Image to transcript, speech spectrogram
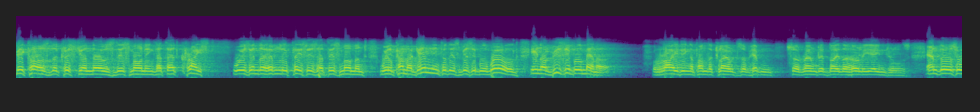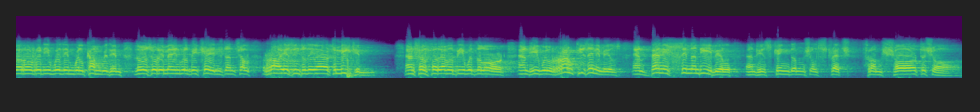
Because the Christian knows this morning that that Christ who is in the heavenly places at this moment will come again into this visible world in a visible manner riding upon the clouds of heaven, surrounded by the holy angels. And those who are already with him will come with him. Those who remain will be changed and shall rise into the air to meet him, and shall forever be with the Lord. And he will rout his enemies and banish sin and evil, and his kingdom shall stretch from shore to shore.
